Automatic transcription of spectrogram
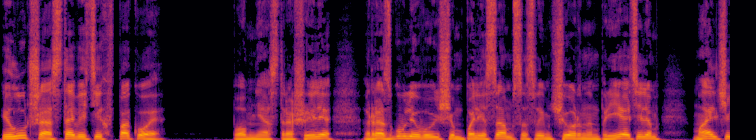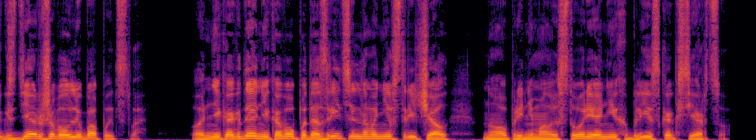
и лучше оставить их в покое». Помня о Страшиле, разгуливающем по лесам со своим черным приятелем, мальчик сдерживал любопытство. Он никогда никого подозрительного не встречал, но принимал истории о них близко к сердцу.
